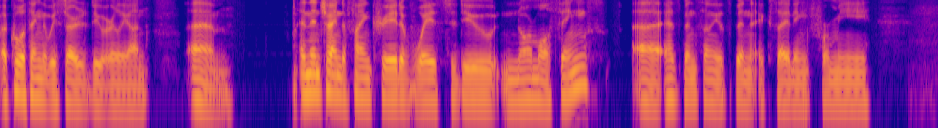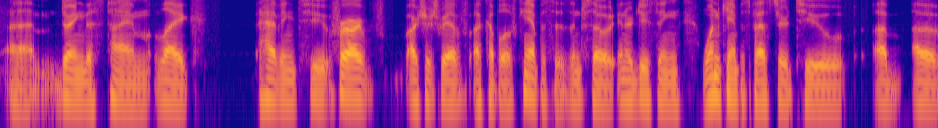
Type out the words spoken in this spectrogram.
a, cool thing that we started to do early on. Um, and then trying to find creative ways to do normal things uh, has been something that's been exciting for me um, during this time. Like having to for our our church, we have a couple of campuses, and so introducing one campus pastor to a, a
